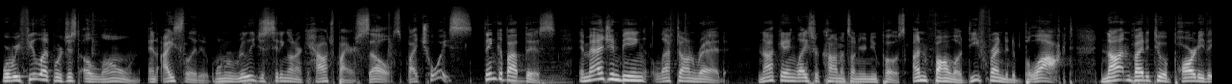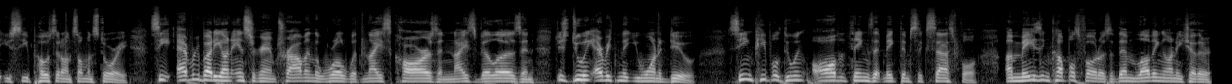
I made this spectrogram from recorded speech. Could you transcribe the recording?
where we feel like we're just alone and isolated when we're really just sitting on our couch by ourselves, by choice. Think about this. Imagine being left on red not getting likes or comments on your new post, unfollowed, defriended, blocked, not invited to a party that you see posted on someone's story. See everybody on Instagram traveling the world with nice cars and nice villas and just doing everything that you want to do seeing people doing all the things that make them successful, amazing couples photos of them loving on each other,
